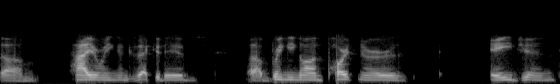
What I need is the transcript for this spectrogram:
um, hiring executives, uh, bringing on partners, agents,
